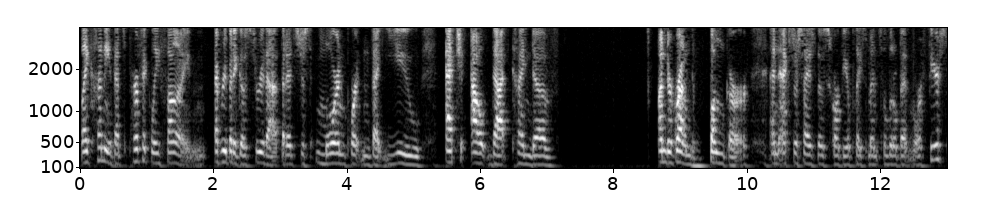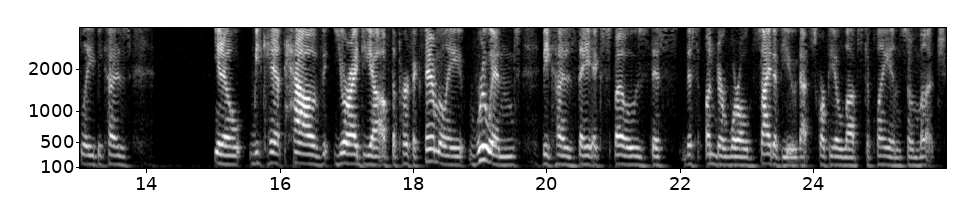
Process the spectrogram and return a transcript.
Like, honey, that's perfectly fine. Everybody goes through that, but it's just more important that you etch out that kind of underground bunker and exercise those Scorpio placements a little bit more fiercely because you know, we can't have your idea of the perfect family ruined because they expose this this underworld side of you that Scorpio loves to play in so much.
